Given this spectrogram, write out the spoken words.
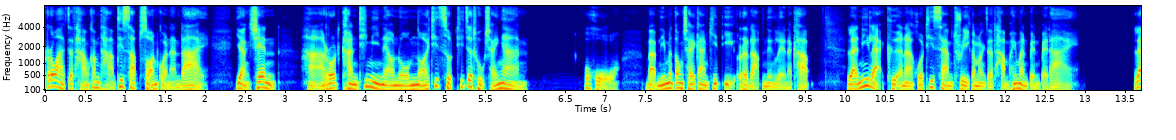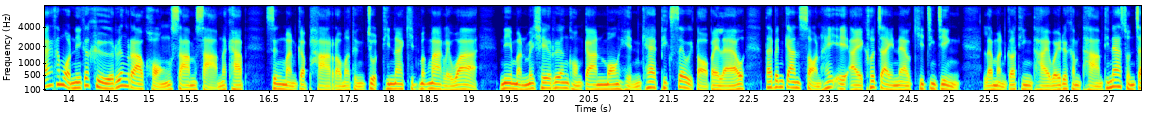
เราอาจจะถามคำถามที่ซับซ้อนกว่านั้นได้ อย่างเช่น หารถคันที่มีแนวโน้มน้อยที่สุดที่จะถูกใช้งาน โอ้โห แบบนี้มันต้องใช้การคิดอีกระดับหนึ่งเลยนะครับ และนี่แหละคืออนาคตที่ SAM Tree กำลังจะทำให้มันเป็นไปได้ และทั้งหมดนี้ก็คือเรื่องราวของ SAM 3นะครับ ซึ่งมันก็พาเรามาถึงจุดที่น่าคิดมาก ๆ เลยว่า นี่มันไม่ใช่เรื่องของการมองเห็นแค่พิกเซลอีกต่อไปแล้ว แต่เป็นการสอนให้ AI เข้าใจแนวคิดจริง ๆ และมันก็ทิ้งท้ายไว้ด้วยคำถามที่น่าสนใจ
